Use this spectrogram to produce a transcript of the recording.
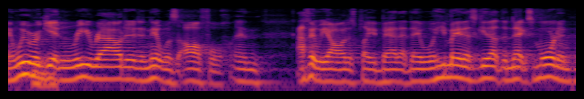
and we were mm-hmm. getting rerouted, and it was awful. And I think we all just played bad that day. Well, he made us get up the next morning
